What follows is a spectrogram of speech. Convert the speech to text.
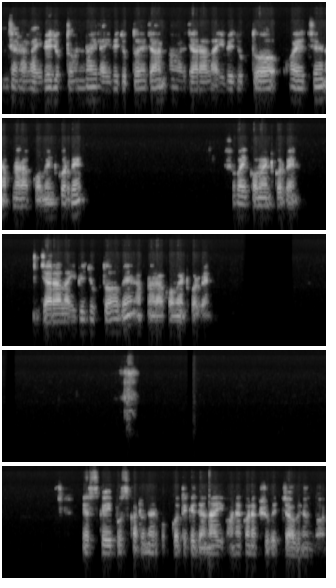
যারা লাইভে যুক্ত হন নাই লাইভে যুক্ত হয়ে যান। আর যারা লাইভে যুক্ত হয়েছেন, আপনারা কমেন্ট করবেন। সবাই কমেন্ট করবেন। যারা লাইভে যুক্ত হবেন, আপনারা কমেন্ট করবেন। এসকে পুস্কাটনের পক্ষ থেকে জানাই অনেক অনেক শুভেচ্ছা, অভিনন্দন।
